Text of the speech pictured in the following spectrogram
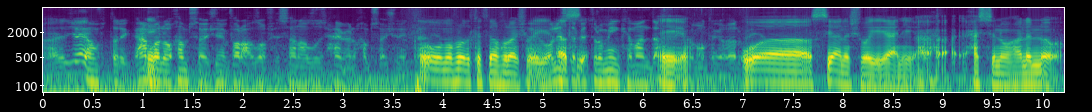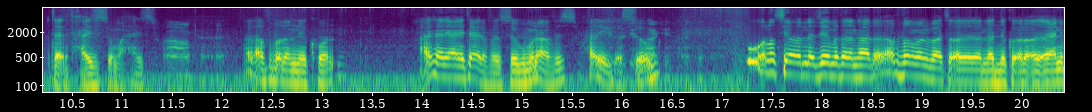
آه، جايهم في الطريق. عملوا 25 فرع أظن في السنة أظن حيعملوا 25 ثاني هو المفروض يكثر فروعه شوية. ولسه أص- بترومين كمان داخلين أيوه. في المنطقة الغربية. والصيانه شوية يعني يحسنوها لأنه تعرف حجز وما حجز. آه أوكي. الأفضل انه يكون عشان يعني تعرف السوق منافس حريق السوق. أكيد أكيد. والله زي مثلا هذا أفضل من البات عندك يعني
